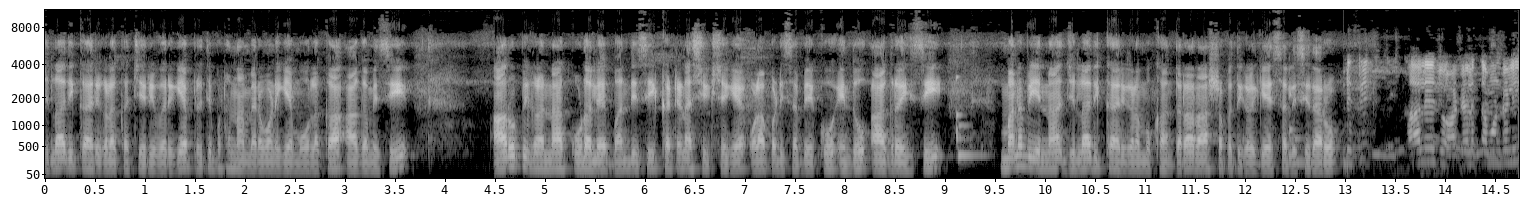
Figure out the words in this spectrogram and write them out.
ಜಿಲ್ಲಾಧಿಕಾರಿಗಳ ಕಚೇರಿವರೆಗೆ ಪ್ರತಿಭಟನಾ ಮೆರವಣಿಗೆ ಮೂಲಕ ಆಗಮಿಸಿ ಆರೋಪಿಗಳನ್ನು ಕೂಡಲೇ ಬಂಧಿಸಿ ಕಠಿಣ ಶಿಕ್ಷೆಗೆ ಒಳಪಡಿಸಬೇಕು ಎಂದು ಆಗ್ರಹಿಸಿ ಮನವಿಯನ್ನ ಜಿಲ್ಲಾಧಿಕಾರಿಗಳ ಮುಖಾಂತರ ರಾಷ್ಟ್ರಪತಿಗಳಿಗೆ ಸಲ್ಲಿಸಿದರು. ಕಾಲೇಜು ಆಡಳಿತ ಮಂಡಳಿ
